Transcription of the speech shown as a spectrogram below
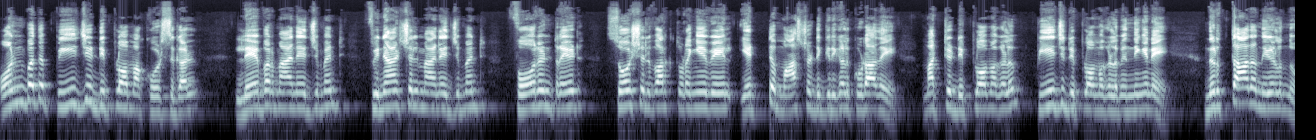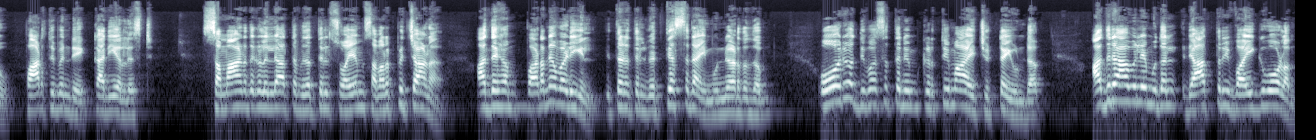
ഒൻപത് പി ജി ഡിപ്ലോമ കോഴ്സുകൾ labour management financial management foreign trade social work തുടങ്ങിയവയിൽ എട്ട് മാസ്റ്റർ ഡിഗ്രികൾ കൂടാതെ മറ്റ് ഡിപ്ലോമകളും പി ജി ഡിപ്ലോമകളും എന്നിങ്ങനെ നിർത്താതെ നീളുന്നു പാർത്ഥിബിന്റെ കരിയർ ലിസ്റ്റ് സമാനതകളില്ലാത്ത വിധത്തിൽ സ്വയം സമർപ്പിച്ചാണ് അദ്ദേഹം പഠന വഴിയിൽ ഇത്തരത്തിൽ വ്യത്യസ്തനായി മുന്നേറുന്നതും. ഓരോ ദിവസത്തിനും കൃത്യമായ ചിട്ടയുണ്ട്. അതിരാവിലെ മുതൽ രാത്രി വൈകുവോളം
